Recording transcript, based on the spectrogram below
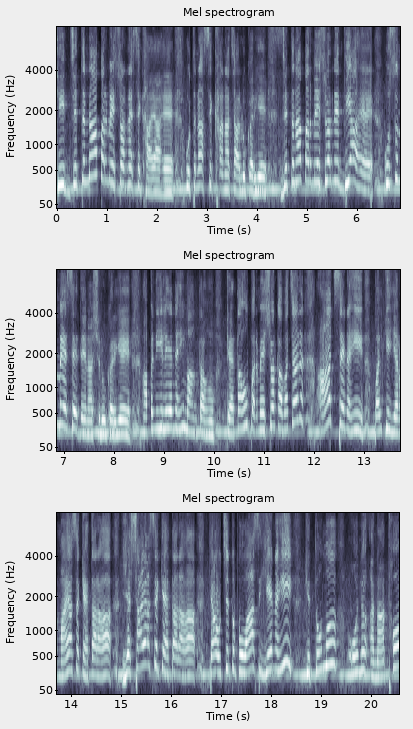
कि जितना परमेश्वर ने सिखाया है उतना सिखाना चालू करिए। जितना परमेश्वर ने दिया है उसमें से देना शुरू करिए। अपने लिए नहीं माँगता हूँ। कहता हूँ परमेश्वर का वचन आज से नहीं बल्कि यरमाया से कहता रहा यशाया से कहता रहा। क्या उचित उपवास ये नहीं कि तुम उन अनाथों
